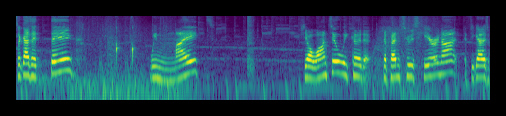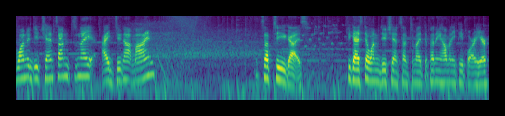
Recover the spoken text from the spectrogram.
So guys, I think we might, if y'all want to, we could, depends who's here or not. If you guys want to do chance time tonight, I do not mind. It's up to you guys. If you guys still want to do chance time tonight, depending how many people are here.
